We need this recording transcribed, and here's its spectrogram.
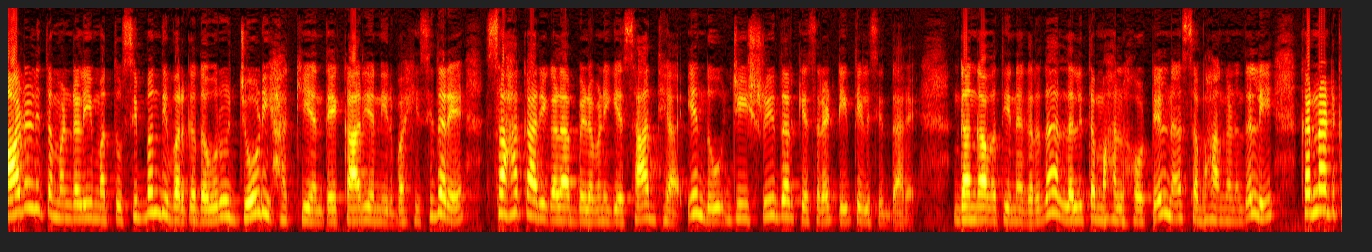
ಆಡಳಿತ ಮಂಡಳಿ ಮತ್ತು ಸಿಬ್ಬಂದಿ ವರ್ಗದವರು ಜೋಡಿ ಹಕ್ಕಿಯಂತೆ ಕಾರ್ಯನಿರ್ವಹಿಸಿದರೆ ಸಹಕಾರಿಗಳ ಬೆಳವಣಿಗೆ ಸಾಧ್ಯ ಎಂದು ಜಿ. ಶ್ರೀಧರ್ ಕೆಸರಟ್ಟಿ ತಿಳಿಸಿದ್ದಾರೆ. ಗಂಗಾವತಿ ನಗರದ ಲಲಿತ ಮಹಲ್ ಹೋಟೆಲ್ನ ಸಭಾಂಗಣದಲ್ಲಿ ಕರ್ನಾಟಕ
